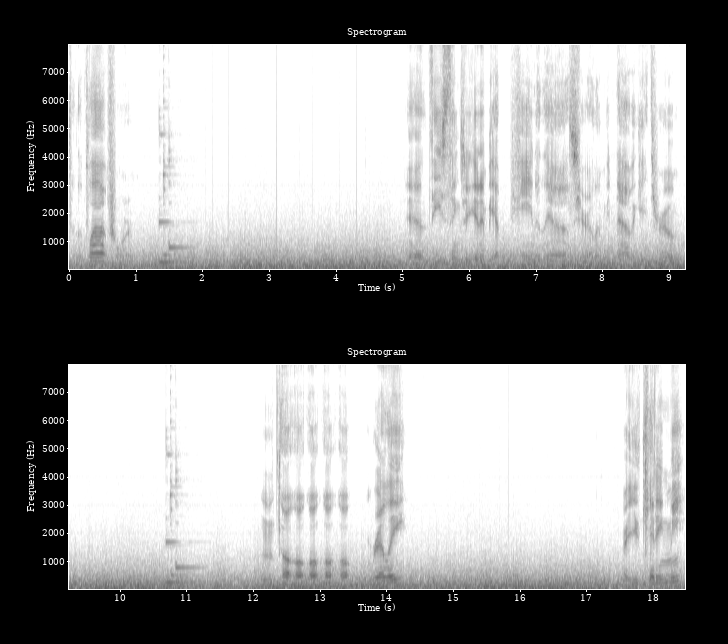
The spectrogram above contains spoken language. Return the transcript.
to the platform. And these things are going to be a pain in the ass here. Let me navigate through them. Mm, oh, oh, oh, oh, oh. Really? Are you kidding me?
